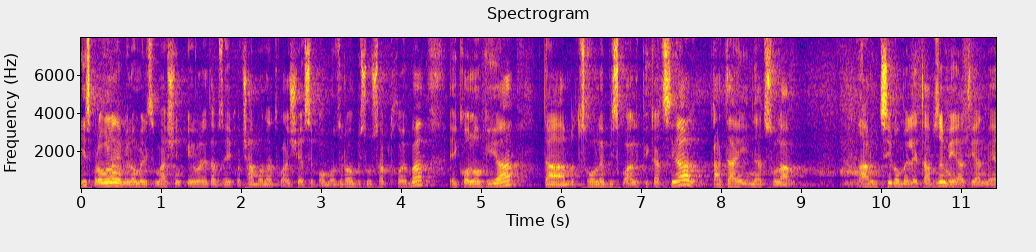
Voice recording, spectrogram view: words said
ის პრობლემები, რომელიც მაშინ პირველ ეტაპზე იყო ჩამონათვალში, ეს იყო მოძრაობის უსაფრთხოება, ეკოლოგია და მძღოლების კვალიფიკაცია, გადაინაცვლა არ ვიცი რომელ ეტაპზე მეათიან მე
